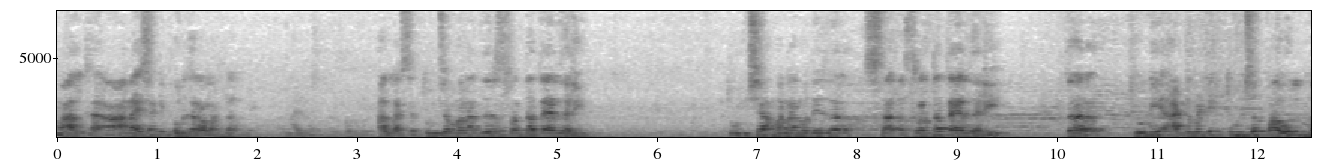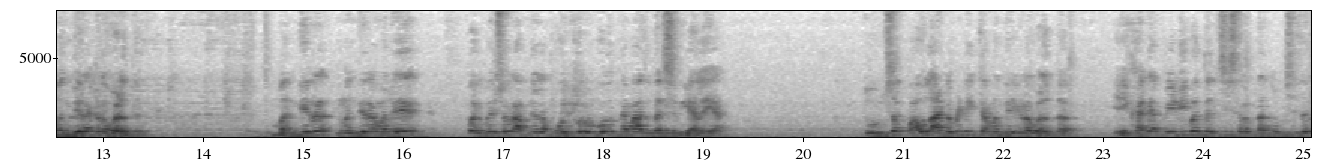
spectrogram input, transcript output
माल आणायसाठी फोन करावा लागणार नाही. आलं लक्षात. तुमच्या मनात जर श्रद्धा तयार झाली तुमच्या मनामध्ये जर श्रद्धा तयार झाली तर तुम्ही ऑटोमॅटिक तुमचं पाऊल मंदिराकडे वळतं. मंदिर मंदिरामध्ये परमेश्वर आपल्याला फोन करून बोलत नाही माझं दर्शन घ्यायला या. तुमचं पाऊल ऑटोमॅटिक त्या मंदिराकडे वळतं. एखाद्या पिढीबद्दलची श्रद्धा तुमची जर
